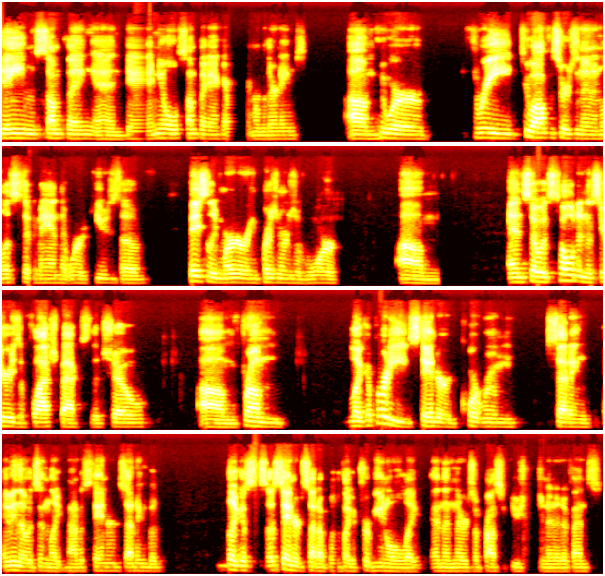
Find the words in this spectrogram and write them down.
James something, and Daniel something. I can't remember their names. Um, who were three, two officers and an enlisted man that were accused of basically murdering prisoners of war. Um, and so it's told in a series of flashbacks that show um, from like a pretty standard courtroom setting, even though it's in like not a standard setting, but like a, a standard setup with like a tribunal, like, and then there's a prosecution and a defense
